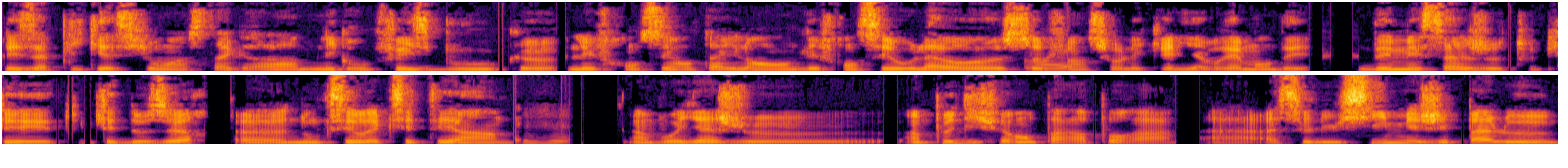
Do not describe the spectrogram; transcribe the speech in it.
les applications Instagram, les groupes Facebook, euh, les Français en Thaïlande, les Français au Laos, enfin sur lesquels il y a vraiment des des messages toutes les toutes les deux heures. Euh, donc c'est vrai que c'était un mmh un voyage un peu différent par rapport à, à, à celui-ci, mais j'ai pas le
